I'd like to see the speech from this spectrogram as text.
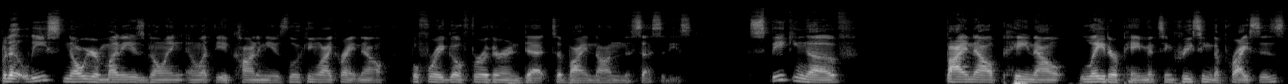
But at least know where your money is going and what the economy is looking like right now before you go further in debt to buy non necessities. speaking of buy now, pay now, later payments, increasing the prices,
